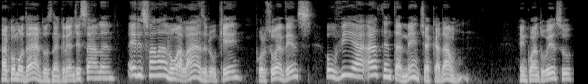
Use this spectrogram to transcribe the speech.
Acomodados na grande sala, eles falavam a Lázaro que, por sua vez, ouvia atentamente a cada um. Enquanto isso,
